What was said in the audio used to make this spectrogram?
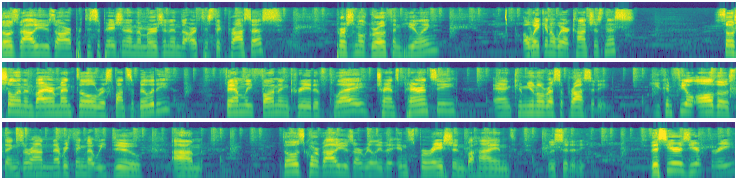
Those values are participation and immersion in the artistic process, personal growth and healing, awaken aware consciousness, social and environmental responsibility, family fun and creative play, transparency, and communal reciprocity. You can feel all those things around in everything that we do. Um, those core values are really the inspiration behind lucidity. This year is year three.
